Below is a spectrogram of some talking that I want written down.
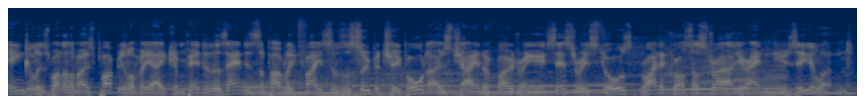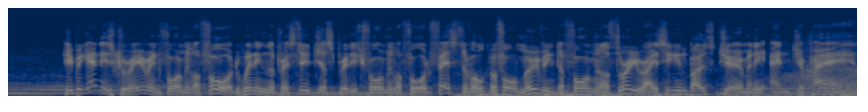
Ingall is one of the most popular V8 competitors and is the public face of the super cheap autos chain of motoring accessory stores right across Australia and New Zealand. He began his career in Formula Ford, winning the prestigious British Formula Ford Festival before moving to Formula 3 racing in both Germany and Japan.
